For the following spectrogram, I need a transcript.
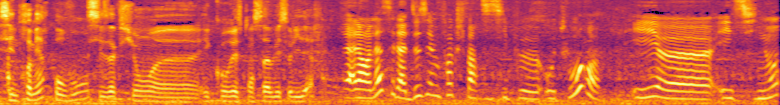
C'est une première pour vous, ces actions euh, éco-responsables et solidaires? Alors là, c'est la deuxième fois que je participe euh, au tour. Et, euh, et sinon,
